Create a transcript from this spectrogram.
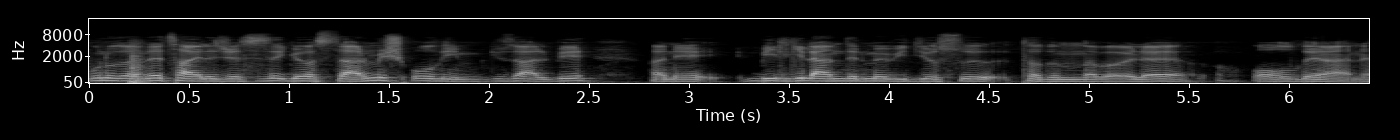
Bunu da detaylıca size göstermiş olayım. Güzel bir hani bilgilendirme videosu tadında böyle oldu yani.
